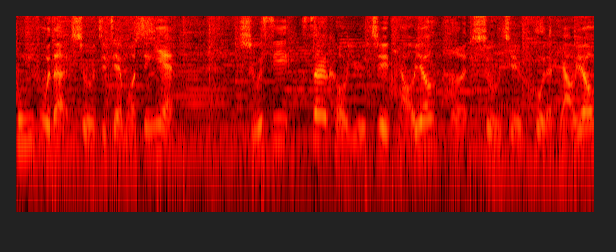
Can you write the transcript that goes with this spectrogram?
丰富的数据建模经验，熟悉 SQL 语句调优和数据库的调优。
